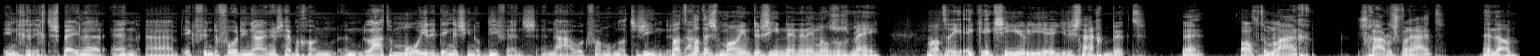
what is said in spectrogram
ingerichte speler. En uh, ik vind de 49ers hebben gewoon een, laten mooiere dingen zien op defense. En daar hou ik van om dat te zien. Dus wat, wat is mooi om te zien? Neem ons ons mee. Want ik, ik, ik zie jullie, eh, jullie staan gebukt. Hè? Hoofd omlaag, schouders vooruit. En dan?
